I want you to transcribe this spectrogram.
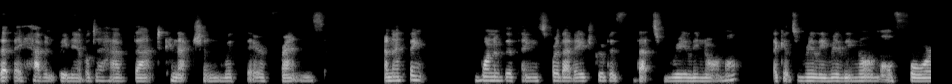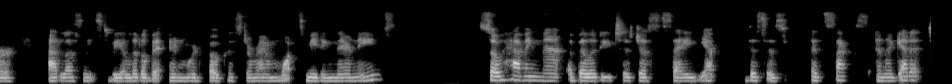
that they haven't been able to have that connection with their friends. And I think one of the things for that age group is that's really normal. Like it's really, really normal for adolescents to be a little bit inward focused around what's meeting their needs. So having that ability to just say, yep, this is, it sucks and I get it.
